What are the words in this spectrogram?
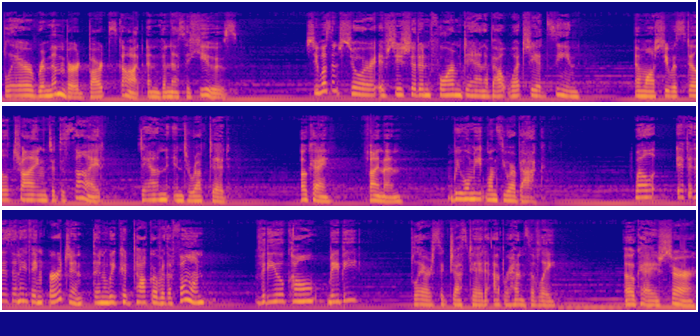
Blair remembered Bart Scott and Vanessa Hughes. She wasn't sure if she should inform Dan about what she had seen, and while she was still trying to decide, Dan interrupted. Okay, fine then. We will meet once you are back. Well, if it is anything urgent, then we could talk over the phone. Video call, maybe? Blair suggested apprehensively. Okay, sure,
